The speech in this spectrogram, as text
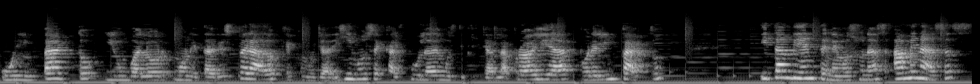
un impacto y un valor monetario esperado que como ya dijimos se calcula de multiplicar la probabilidad por el impacto. Y también tenemos unas amenazas.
